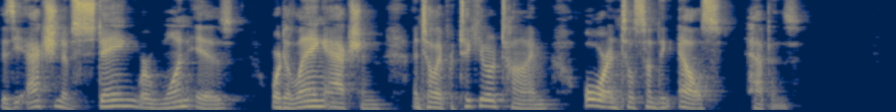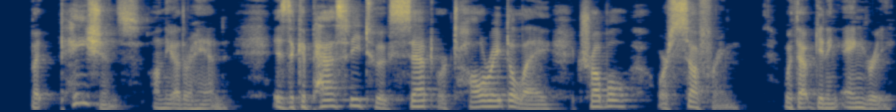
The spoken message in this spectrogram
is the action of staying where one is or delaying action until a particular time or until something else happens. But patience, on the other hand, is the capacity to accept or tolerate delay, trouble, or suffering without getting angry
